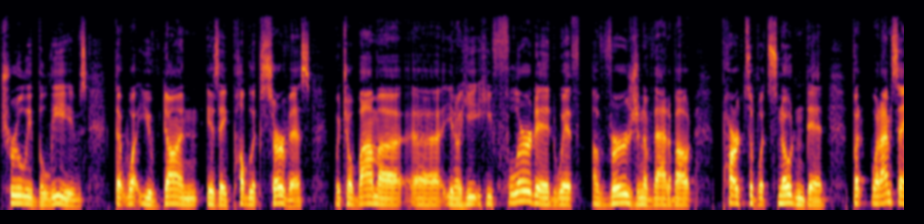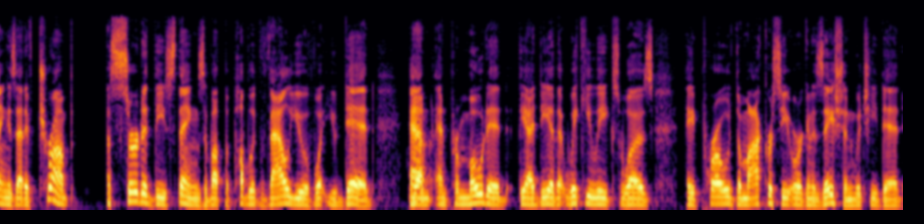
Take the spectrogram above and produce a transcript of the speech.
truly believes that what you've done is a public service, which Obama, uh, you know, he he flirted with a version of that about parts of what Snowden did. But what I'm saying is that if Trump asserted these things about the public value of what you did and and promoted the idea that WikiLeaks was a pro democracy organization, which he did,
